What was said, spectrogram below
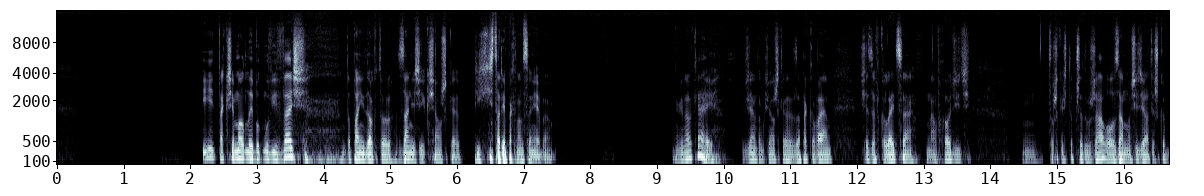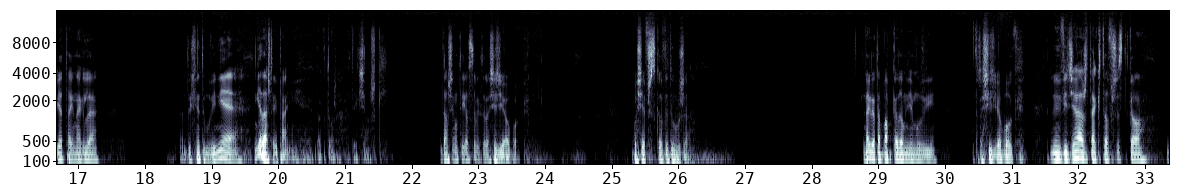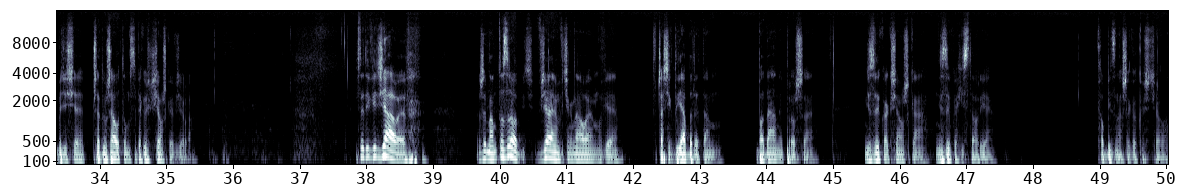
I tak się modlę i Bóg mówi, weź do pani doktor, zanieś jej książkę, historię pachnące niebem. Ja mówię, no okej. Okay. Wziąłem tą książkę, zapakowałem, siedzę w kolejce, mam wchodzić. Mm, troszkę się to przedłużało, za mną siedziała też kobieta i nagle Duch Święty mówi, nie, nie dasz tej pani doktor tej książki. Dasz ją tej osobie, która siedzi obok bo się wszystko wydłuża. Nagle ta babka do mnie mówi, która siedzi obok, gdybym wiedziała, że tak to wszystko będzie się przedłużało, to bym sobie jakąś książkę wzięła. Wtedy wiedziałem, że mam to zrobić. Wziąłem, wyciągnąłem, mówię, w czasie, gdy ja będę tam badany, proszę, niezwykła książka, niezwykłe historie kobiet z naszego kościoła.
